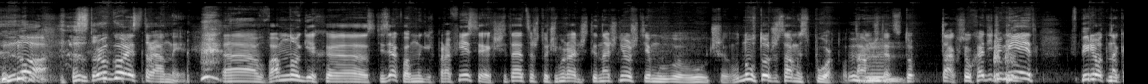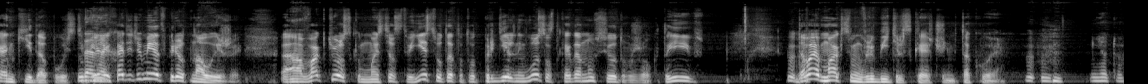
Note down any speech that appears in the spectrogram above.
Но, с другой стороны, э, во многих э, стезях, во многих профессиях считается, что чем раньше ты начнешь, тем лучше. Ну, тот же самый спорт. Вот там считается, что так, все, ходить умеет, вперед на коньки, допустим. Да-да. Или ходить умеет, вперед на лыжи. А в актерском мастерстве есть вот этот вот предельный возраст, когда, ну, все, дружок, ты... Давай максимум в любительское что-нибудь такое. М-м, Нету.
